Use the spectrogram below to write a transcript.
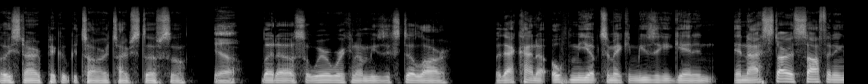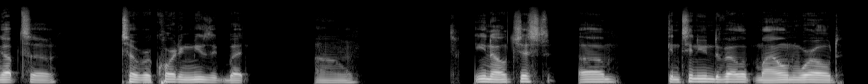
So he started to pick up guitar type stuff. So Yeah. but uh so we were working on music still are but that kind of opened me up to making music again and and i started softening up to to recording music but um you know just um continuing to develop my own world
